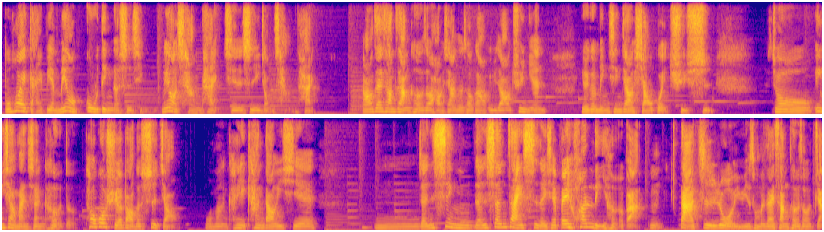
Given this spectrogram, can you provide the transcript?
不会改变，没有固定的事情，没有常态，其实是一种常态。然后在上这堂课的时候，好像那时候刚好遇到去年。有一个明星叫小鬼去世，就印象蛮深刻的。透过雪宝的视角，我们可以看到一些，嗯，人性、人生在世的一些悲欢离合吧。嗯，大智若愚，是我们在上课的时候讲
